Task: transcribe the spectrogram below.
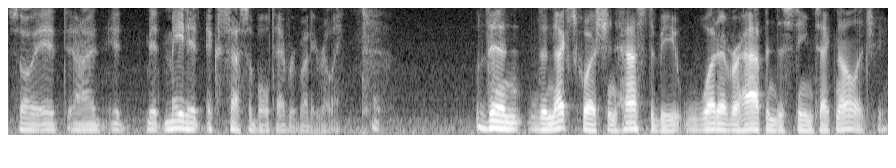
So it uh, it it made it accessible to everybody, really. Then the next question has to be, whatever happened to steam technology?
